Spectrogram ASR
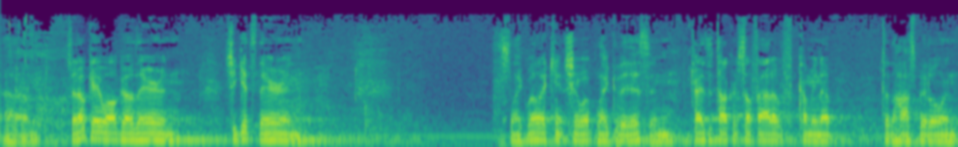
um, said, okay, well, I'll go there. And she gets there and it's like, well, I can't show up like this. And tries to talk herself out of coming up to the hospital. And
